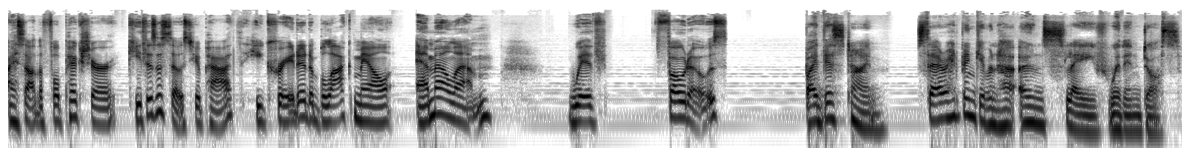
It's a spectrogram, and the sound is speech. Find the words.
I saw the full picture. Keith is a sociopath. He created a blackmail MLM with photos. By this time, Sarah had been given her own slave within DOS.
